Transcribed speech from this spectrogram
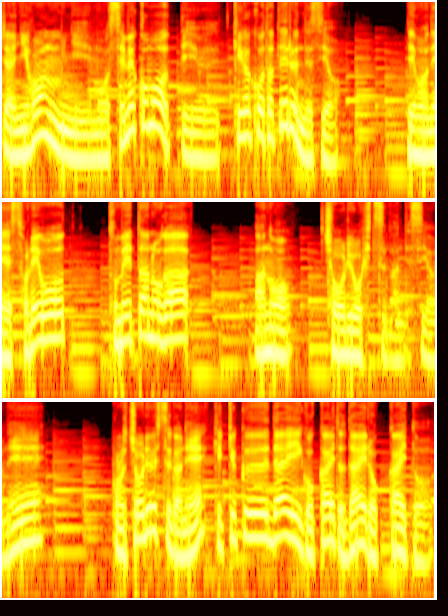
じゃあ日本にもう攻め込もうっていう計画を立てるんですよでもねそれを止めたのがあの調量室なんですよねこの調量室がね結局第5回と第6回と、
